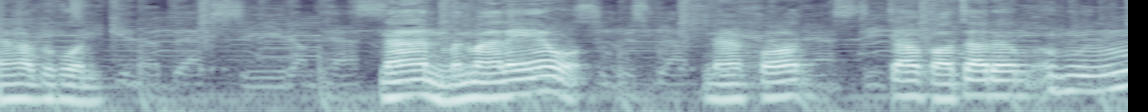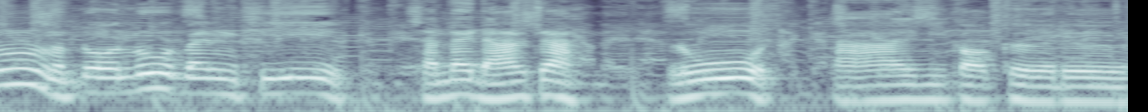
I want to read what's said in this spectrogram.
นะครับทุกคน นั่นมันมาแล้ว นาคอสเจ้าเก่าเจ้าเดิม อือหือโดนรูดไปหนึ่งที ฉันได้ดาร์กจ้ะ รูด ตาย มีกอเกอร์เดอร์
